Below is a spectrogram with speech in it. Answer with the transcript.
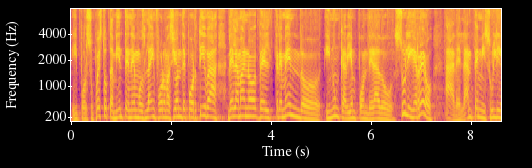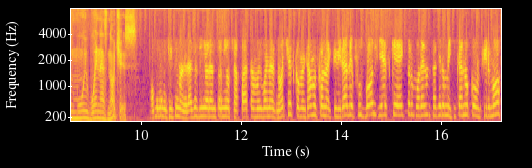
Y por supuesto también tenemos la información deportiva de la mano del tremendo y nunca bien ponderado Zuli Guerrero. Adelante, mi Zuli, muy buenas noches. Hombre, muchísimas gracias, señor Antonio Zapata. Muy buenas noches. Comenzamos con la actividad de fútbol y es que Héctor Moreno, zaguero mexicano, confirmó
